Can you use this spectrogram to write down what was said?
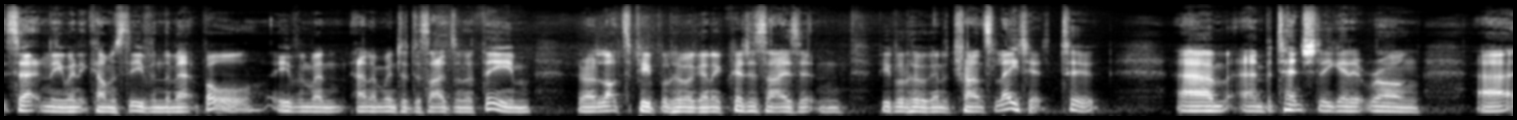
certainly when it comes to even the Met Ball, even when Anna Wintour decides on a theme, there are lots of people who are going to criticize it and people who are going to translate it too, um, and potentially get it wrong. Uh,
